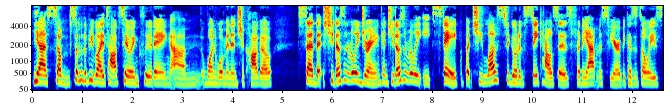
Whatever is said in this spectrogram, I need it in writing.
Yes, some some of the people I talked to, including um, one woman in Chicago, said that she doesn't really drink and she doesn't really eat steak, but she loves to go to the steakhouses for the atmosphere because it's always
